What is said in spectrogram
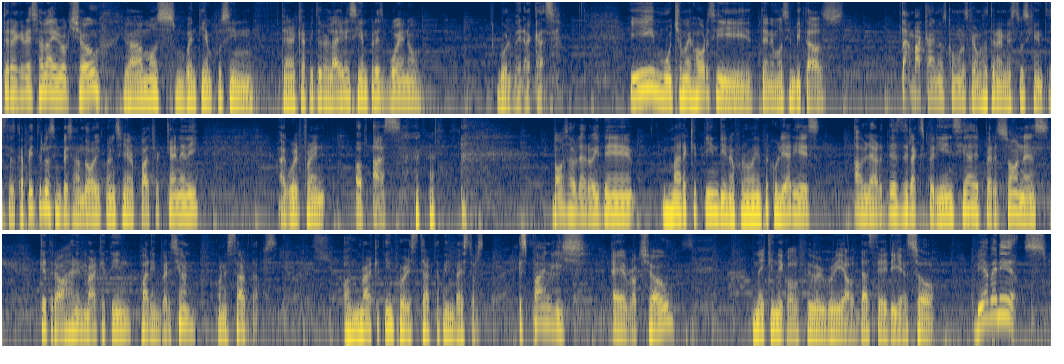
De regreso al iRock Show, llevábamos un buen tiempo sin tener capítulo al aire. Siempre es bueno volver a casa. Y mucho mejor si tenemos invitados tan bacanos como los que vamos a tener en estos siguientes tres capítulos, empezando hoy con el señor Patrick Kennedy, a good friend of us. vamos a hablar hoy de marketing de una forma muy peculiar y es hablar desde la experiencia de personas que trabajan en marketing para inversión con startups. On marketing for startup investors. Spanglish a rock show, making the gold fever real. That's the idea. So, bienvenidos.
